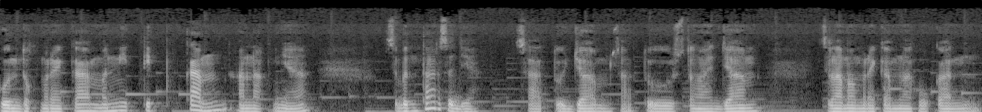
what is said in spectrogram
untuk mereka menitipkan anaknya sebentar saja satu jam satu setengah jam selama mereka melakukan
